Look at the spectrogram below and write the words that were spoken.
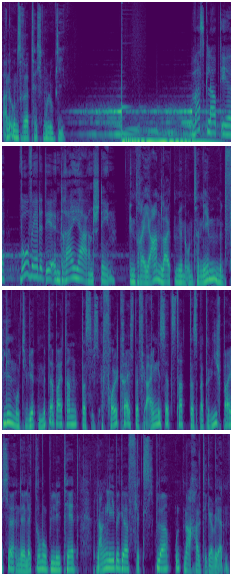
an unserer Technologie. Was glaubt ihr, wo werdet ihr in drei Jahren stehen? In drei Jahren leiten wir ein Unternehmen mit vielen motivierten Mitarbeitern, das sich erfolgreich dafür eingesetzt hat, dass Batteriespeicher in der Elektromobilität langlebiger, flexibler und nachhaltiger werden.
